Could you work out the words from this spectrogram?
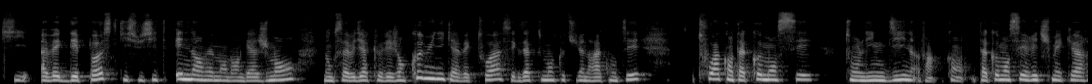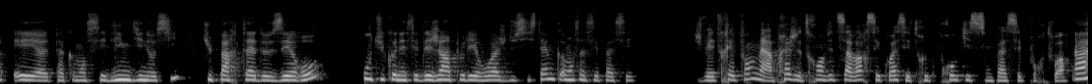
qui, avec des posts qui suscitent énormément d'engagement. Donc, ça veut dire que les gens communiquent avec toi. C'est exactement ce que tu viens de raconter. Toi, quand tu as commencé ton LinkedIn, enfin, quand tu as commencé Richmaker et euh, tu as commencé LinkedIn aussi, tu partais de zéro ou tu connaissais déjà un peu les rouages du système? Comment ça s'est passé? Je vais te répondre, mais après, j'ai trop envie de savoir c'est quoi ces trucs pro qui se sont passés pour toi. Ah.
